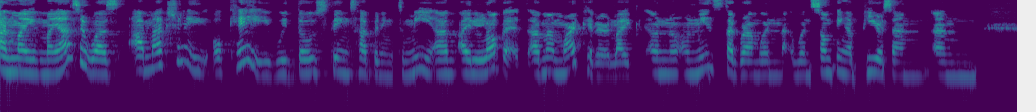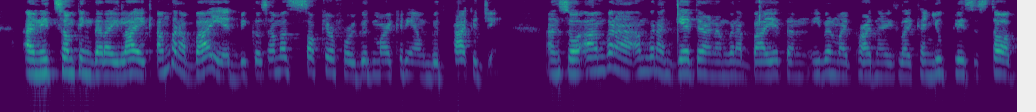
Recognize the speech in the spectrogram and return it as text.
and my my answer was i'm actually okay with those things happening to me. I, I love it. I'm a marketer like on, on instagram when when something appears and and and it's something that i like i'm gonna buy it because i'm a sucker for good marketing and good packaging. And so i'm gonna i'm gonna get there and i'm gonna buy it. And even my partner is like can you please stop?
